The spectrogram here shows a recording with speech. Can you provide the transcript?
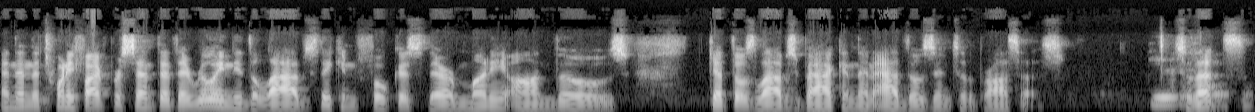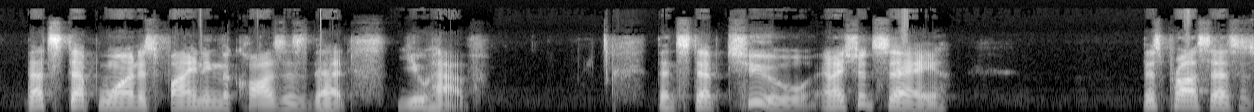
And then the 25% that they really need the labs, they can focus their money on those, get those labs back, and then add those into the process. Beautiful. So that's that's step one is finding the causes that you have. Then step two, and I should say, this process is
